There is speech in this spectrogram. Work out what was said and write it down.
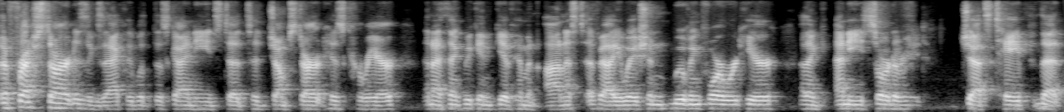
a fresh start is exactly what this guy needs to to jumpstart his career, and I think we can give him an honest evaluation moving forward here. I think any sort of Agreed. Jets tape that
